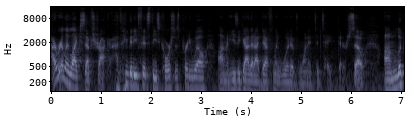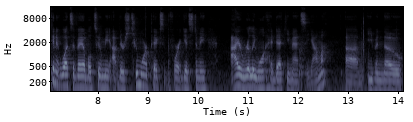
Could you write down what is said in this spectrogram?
I really like Sepp Straka. I think that he fits these courses pretty well, um, and he's a guy that I definitely would have wanted to take there. So, um, looking at what's available to me, uh, there's two more picks before it gets to me. I really want Hideki Matsuyama, um, even though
